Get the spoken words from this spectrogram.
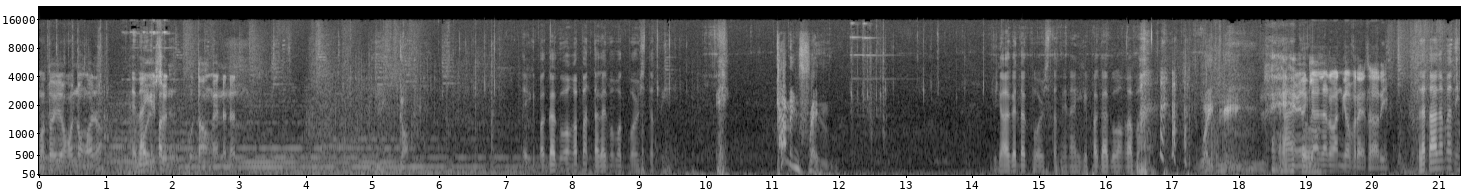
Matay ako nung ano. Eh, nakikipag- Poison. Putang ina nun. Got it. Nakikipaggagawa ka pa, tagal mo mag four stop eh. Coming through. Hindi ka agad nag four stop eh, nakikipaggagawa ka pa. Lightning. May Gago. naglalaroan ka, pre. Sorry. Halata naman eh.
